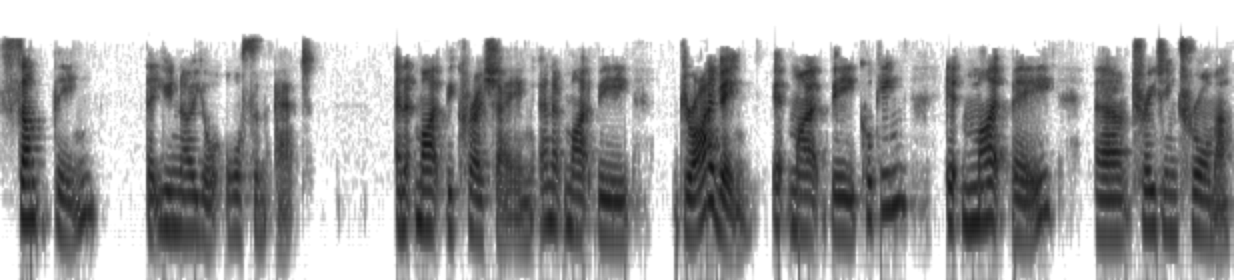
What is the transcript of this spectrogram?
something that you know you're awesome at. And it might be crocheting, and it might be driving, it might be cooking, it might be uh, treating trauma.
